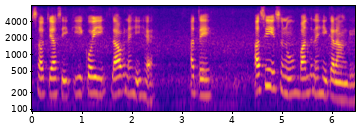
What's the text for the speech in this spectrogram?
ਸੋਚਿਆ ਸੀ ਕਿ ਕੋਈ ਲਾਭ ਨਹੀਂ ਹੈ ਅਤੇ ਅਸੀਂ ਇਸ ਨੂੰ ਬੰਦ ਨਹੀਂ ਕਰਾਂਗੇ।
